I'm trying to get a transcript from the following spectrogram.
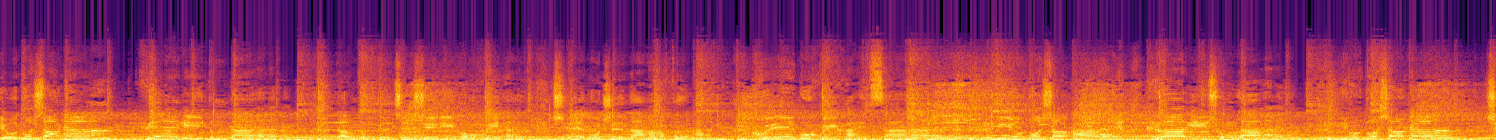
有多少人愿意等待？当懂得珍惜以后回来，却不知那份爱会不会还在？有多少爱可以重来？多少人值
